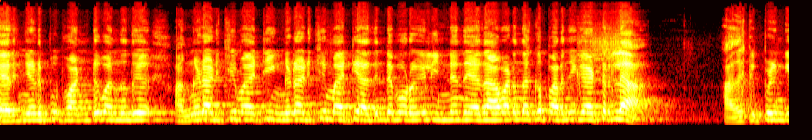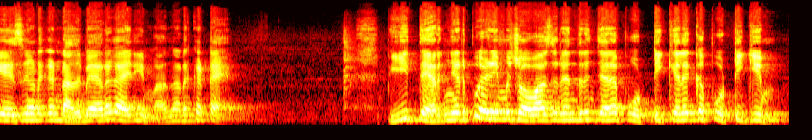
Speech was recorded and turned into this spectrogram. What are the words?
തെരഞ്ഞെടുപ്പ് ഫണ്ട് വന്നത് അങ്ങോട്ട് അടിച്ചു മാറ്റി ഇങ്ങോട്ട് അടിച്ചു മാറ്റി അതിന്റെ പുറകിൽ ഇന്ന നേതാവാണെന്നൊക്കെ പറഞ്ഞ് കേട്ടില്ല. അതൊക്കെ ഇപ്പോഴും കേസ് കിടക്കണ്ട അത് വേറെ കാര്യം. അത് നടക്കട്ടെ. ഈ തെരഞ്ഞെടുപ്പ് കഴിയുമ്പോൾ ശോഭാ സുരേന്ദ്രൻ ചില പൊട്ടിക്കലൊക്കെ പൊട്ടിക്കും.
